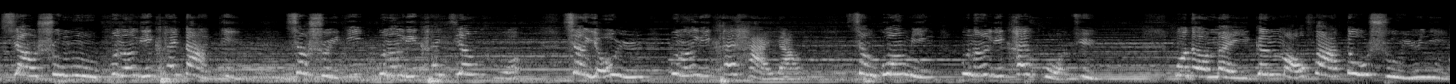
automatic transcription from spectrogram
像树木不能离开大地，像水滴不能离开江河，像游鱼不能离开海洋。像光明不能离开火炬，我的每一根毛发都属于你，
